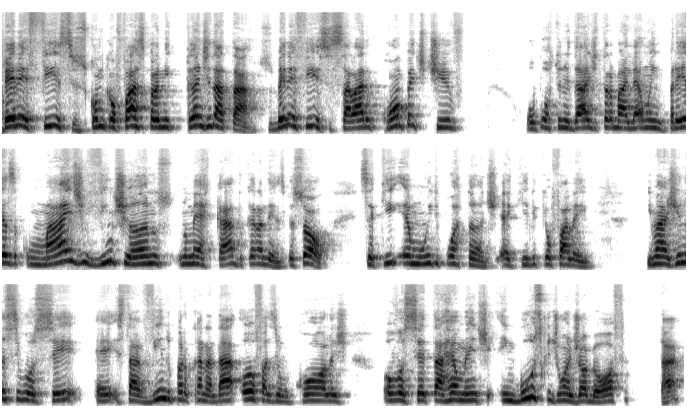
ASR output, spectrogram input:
Benefícios, como que eu faço para me candidatar? Os benefícios, salário competitivo, oportunidade de trabalhar uma empresa com mais de 20 anos no mercado canadense. Pessoal, isso aqui é muito importante, é aquilo que eu falei. Imagina se você é, está vindo para o Canadá ou fazer um college, ou você está realmente em busca de uma job offer, tá?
